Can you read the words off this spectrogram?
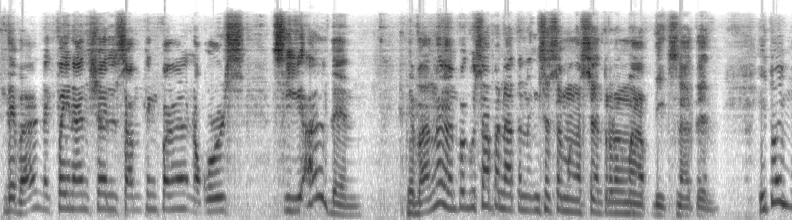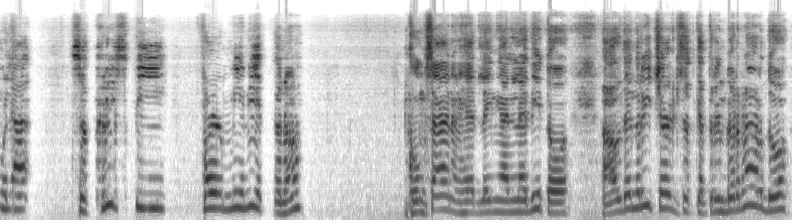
'Di ba? Nag-financial something pa nga, course si Alden. 'Di ba? Ngayon, pag-usapan natin ng isa sa mga sentro ng mga updates natin. Ito ay mula sa Crispy per minute, ano? Kung saan ang headline nga nila dito, Alden Richards at Catherine Bernardo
